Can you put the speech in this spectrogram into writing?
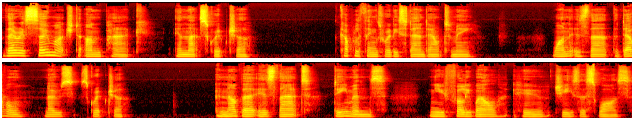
There is so much to unpack in that scripture. A couple of things really stand out to me. One is that the devil knows scripture. Another is that demons knew fully well who Jesus was.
